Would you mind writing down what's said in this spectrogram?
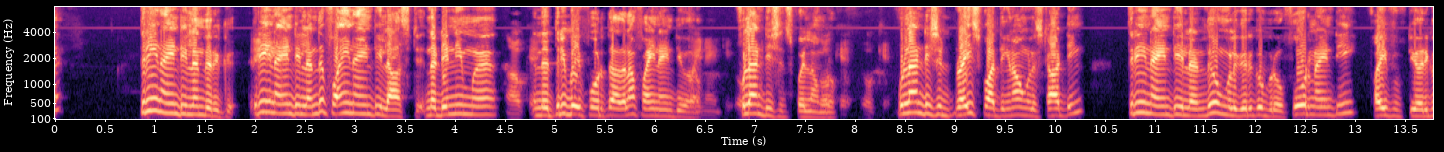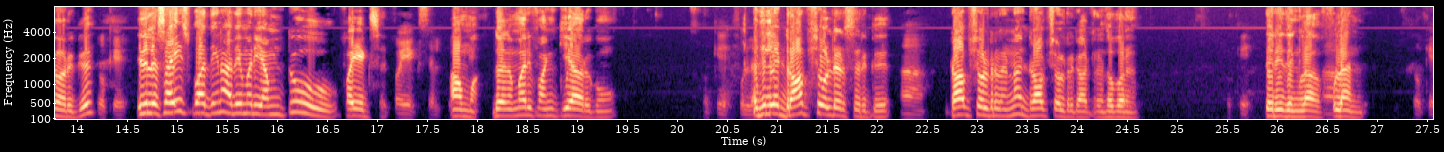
த்ரீ நைன்டில இருந்து இருக்கு. த்ரீ நைன்டில இருந்து ஃபைவ் நைன்டி லாஸ்ட் இந்த டெனிம் இந்த த்ரீ பை ஃபோர்த் அதெல்லாம் ஃபைவ் நைன்டி வரும். ஃபுல் ஹேண்ட் டிஷர்ட்ஸ் போயிடலாம் bro full hand t-shirt price பாத்தீங்கன்னா உங்களுக்கு ஸ்டார்டிங் த்ரீ நைன்டில இருந்து உங்களுக்கு இருக்கு bro four ninety five fifty வரைக்கும் இருக்கு. இதுல சைஸ் பாத்தீங்கன்னா அதே மாதிரி M two five XL five XL ஆமா. இந்த மாதிரி ஃபங்கியா இருக்கும். இதுல டிராப் ஷோல்டர்ஸ் இருக்கு. டிராப் ஷோல்டர் வேணா டிராப் ஷோல்டர் காட்டுறேன். இதோ பாருங்க. தெரியுதுங்களா? ஃபுல் ஹேண்ட் ஓகே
